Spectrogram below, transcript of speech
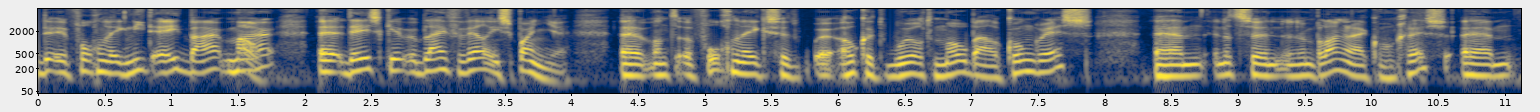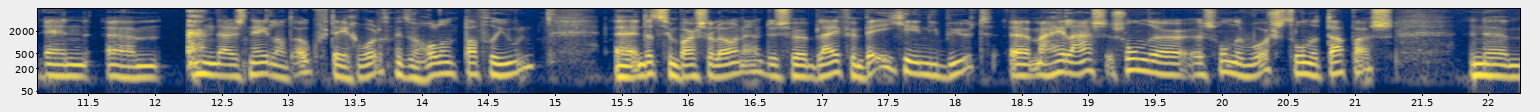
de, volgende week niet eetbaar. Maar eh, deze keer we blijven wel in Spanje. Want volgende week is het ook het World Mobile Congress. Ehm, en dat is een, een belangrijk congres. Ehm, en ehm, daar is Nederland ook vertegenwoordigd met een Holland paviljoen. En dat is in Barcelona. Dus we blijven een beetje in die buurt. Maar helaas zonder, zonder worst, zonder tapas. En, ehm,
